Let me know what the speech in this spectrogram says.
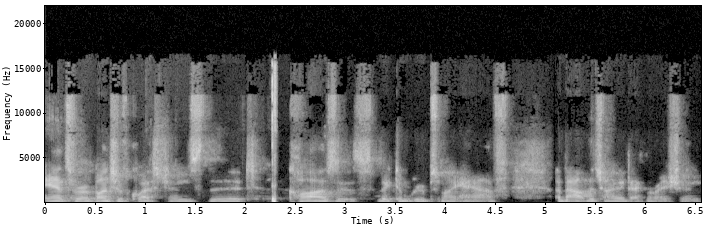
answer a bunch of questions that causes victim groups might have about the China Declaration.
